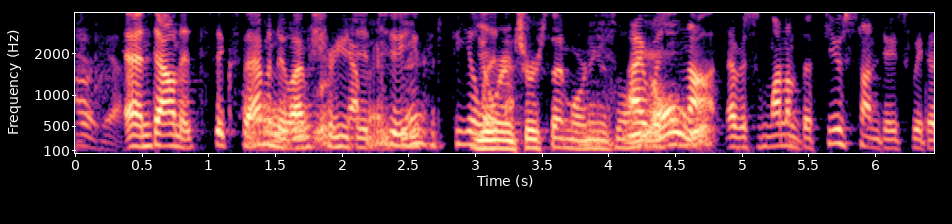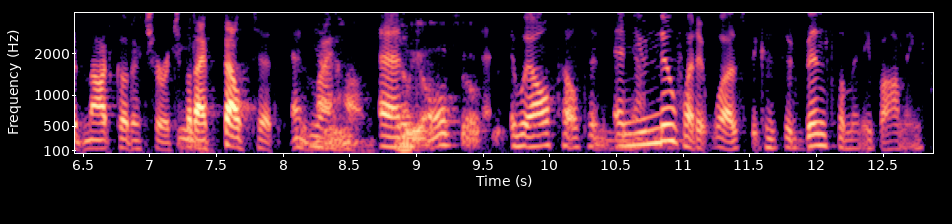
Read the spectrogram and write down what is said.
Oh, yes. And down at Sixth Avenue, I'm sure you did too. You could feel you it. were in church that morning as well? I was not. That was one of the few Sundays we did not go to church, but I felt it in my home. And we all felt it. We all felt it. And you knew what it was because there'd been so many bombings.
